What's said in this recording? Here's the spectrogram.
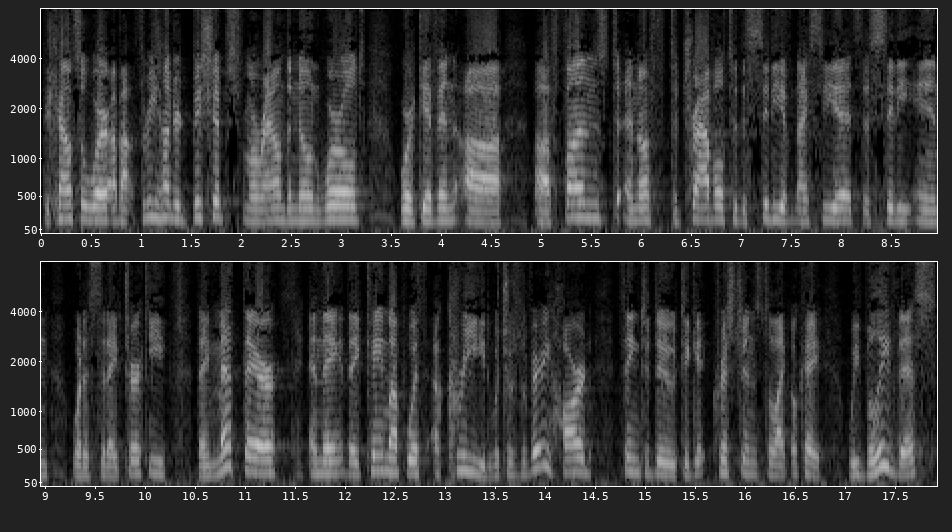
the council where about 300 bishops from around the known world were given uh, uh, funds to, enough to travel to the city of Nicaea. It's the city in what is today Turkey. They met there and they, they came up with a creed, which was a very hard thing to do to get Christians to, like, okay, we believe this,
